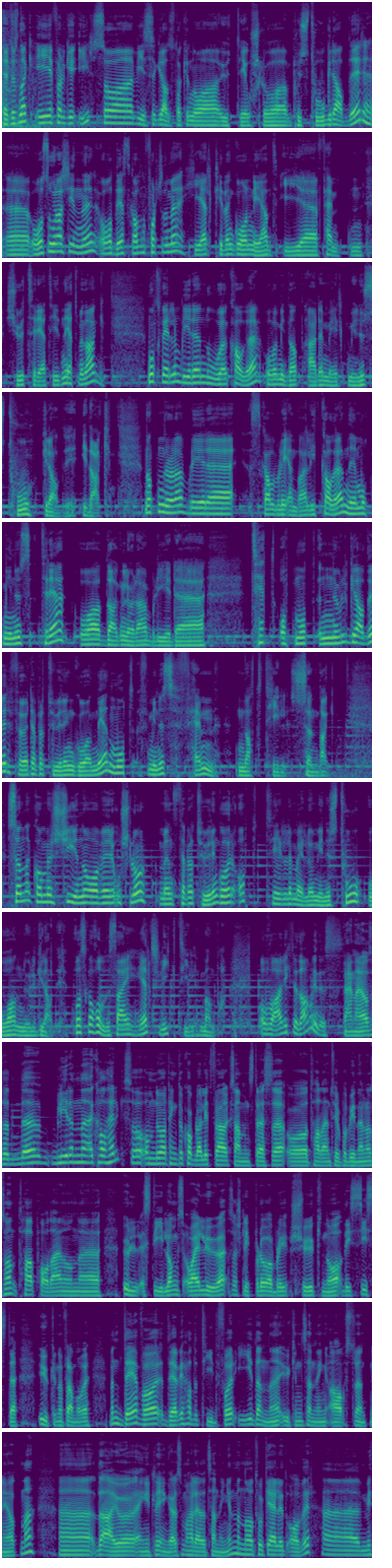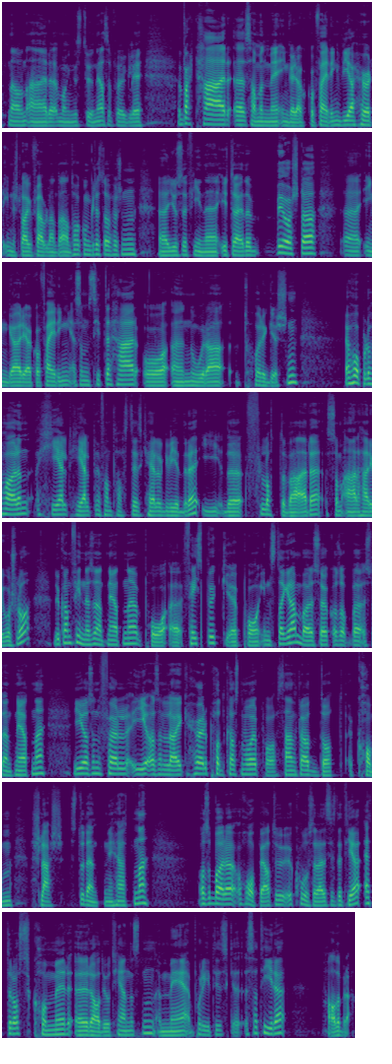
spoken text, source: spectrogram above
Tusen takk. Ifølge Yr så viser gradestokken nå ute i Oslo pluss to grader. Eh, og sola skinner, og det skal den fortsette med helt til den går ned i 15.23-tiden i ettermiddag. Mot kvelden blir det noe kaldere. Over midnatt er det meldt minus to grader i dag. Natten lørdag blir, skal bli enda litt kaldere, ned mot minus tre. Og dagen lørdag blir det tett opp mot null grader, før temperaturen går ned mot minus fem natt til søndag. Søndag kommer skyene over Oslo, mens temperaturen går opp til mellom minus to og null grader. Og skal holde seg helt slik til mandag. Og hva er viktig da, Magnus? Nei, nei, altså, Det blir en kald helg, så om du har tenkt å koble av litt fra eksamensstresset og ta deg en tur på byen, eller noe sånt, ta på deg noen uh, ullstillongs og ei lue, så slipper du å bli sjuk nå de siste ukene framover. Men det var det vi hadde tid for i denne ukens sending av Studentnyhetene. Uh, det er jo egentlig Ingar som har ledet sendingen, men nå tok jeg litt over. Uh, mitt navn er Magnus Tune. Jeg har selvfølgelig vært her uh, sammen med Ingar Jakob Feiring. Vi har hørt innslag fra bl.a. Håkon Christoffersen, uh, Josefine Ytreide Bjørstad, Ingar Jakob Feiring som sitter her, og Nora Torgersen. Jeg håper du har en helt, helt fantastisk helg videre i det flotte været som er her i Oslo. Du kan finne Studentnyhetene på Facebook, på Instagram. Bare søk oss opp Studentnyhetene. Gi oss en følg, gi oss en like. Hør podkasten vår på soundcloud.com slash studentnyhetene. Og så bare håper jeg at du koser deg den siste tida. Etter oss kommer radiotjenesten med politisk satire. Ha det bra.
